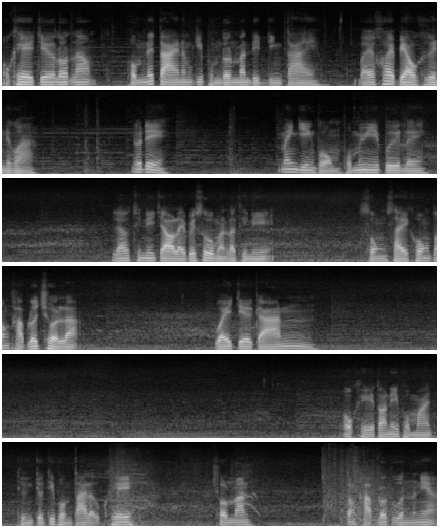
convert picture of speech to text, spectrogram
โอเคเจอรถแล้ว ผมได้ตายนะเมื่อกี้ผมโดนบัณฑิตยิงตายไว้ค่อยไปเอาคืนดีกว่าดูดิแม่งยิงผม ผมไม่มีปืนเลย แล้วทีนี้จะเอาอะไรไปสู้มันล่ะทีนี้ สงสัยคงต้องขับรถชนละ ไว้เจอกัน โอเค ตอนนี้ผมมาถึงจุดที่ผมตายแล้ว โอเค ชนมัน ต้องขับรถวนนะเนี่ย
